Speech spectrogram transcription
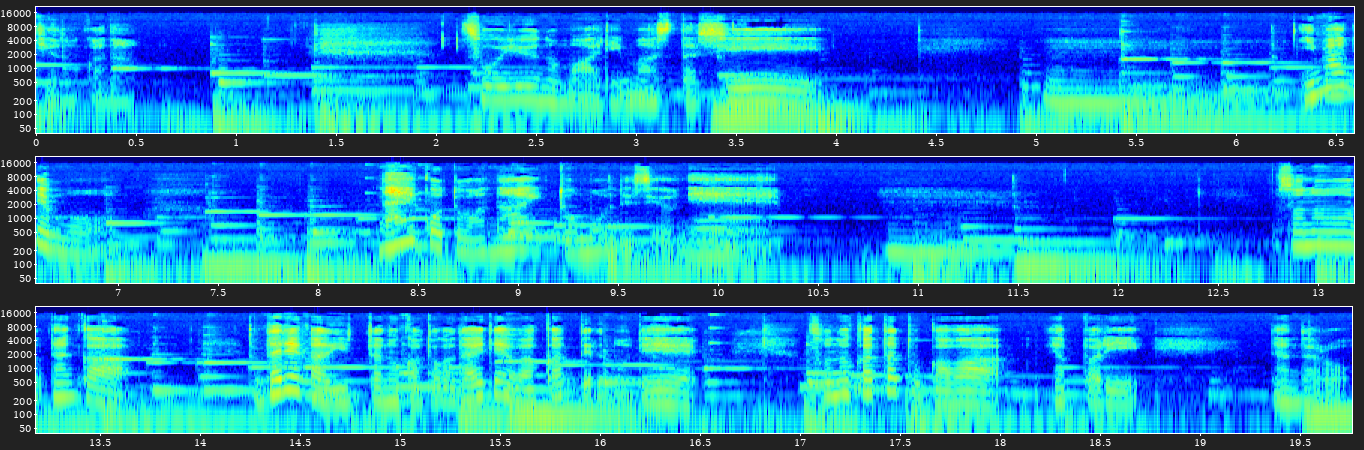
ていうのかな。そういうのもありましたしうん今でもないことはないと思うんですよね。うん。そのなんか誰が言ったのかとか大体分かってるのでその方とかはやっぱりなんだろ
